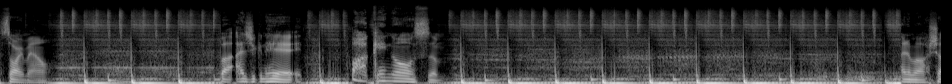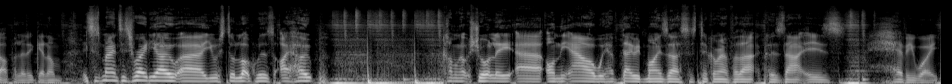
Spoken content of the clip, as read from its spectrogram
Sorry, Mal. But as you can hear, it's fucking awesome. Anyway, I'll shut up and let it get on. This is Mantis Radio. Uh, you are still locked with us, I hope. Coming up shortly uh, on the hour, we have David Meiser, so stick around for that because that is heavyweight.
